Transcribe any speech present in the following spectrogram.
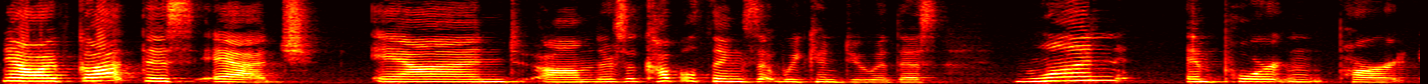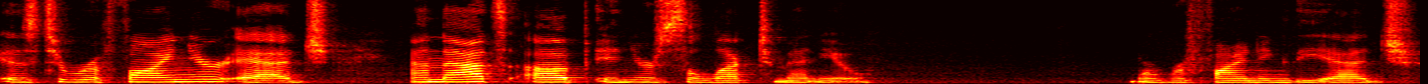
Now I've got this edge and um, there's a couple things that we can do with this. One important part is to refine your edge and that's up in your select menu. We're refining the edge.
